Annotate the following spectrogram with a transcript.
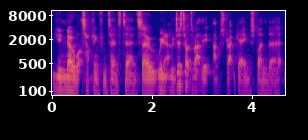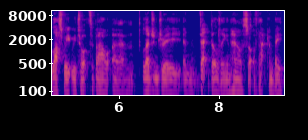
you know what's happening from turn to turn. So we, Yeah. we just talked about the abstract game Splendor. Last week we talked about um, legendary and deck building and how sort of that can be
